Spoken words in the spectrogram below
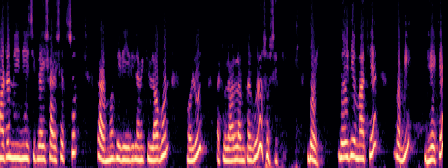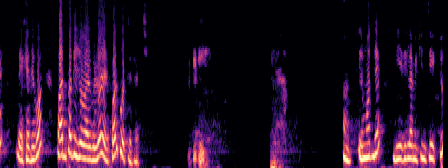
মাটন নিয়ে নিয়েছি প্রায় সাড়ে সাতশো। তার মধ্যে দিয়ে দিলাম একটু লবণ হলুদ একটু লাল লঙ্কার গুঁড়ো সর্ষে তেল। দই দই দিয়ে মাখিয়ে আমি ঢেকে রেখে দেবো। বাদ বাকি জোগাড়গুলো এরপর করতে থাকছি। এর মধ্যে দিয়ে দিলাম কিন্তু একটু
